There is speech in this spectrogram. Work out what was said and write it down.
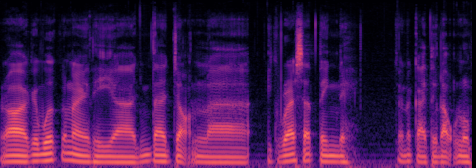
Rồi cái bước này thì uh, chúng ta chọn là express setting đi cho nó cài tự động luôn.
